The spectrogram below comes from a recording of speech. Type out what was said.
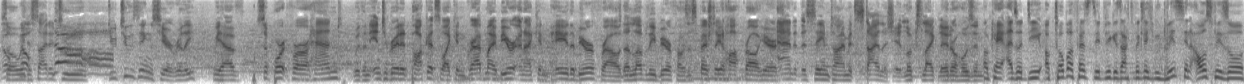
so we decided to do two things here, really. We have support for our hand with an integrated pocket so I can grab my beer and I can pay the Bierfrau, the lovely Bierfrau, especially at Hofbrau here. And at the same time, it's stylish. It looks like Lederhosen. Okay, also die Oktoberfest sieht wie gesagt wirklich ein bisschen aus wie so,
